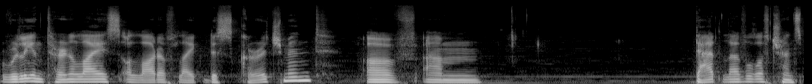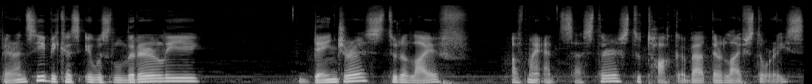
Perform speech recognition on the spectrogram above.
really internalized a lot of like discouragement of um, that level of transparency because it was literally dangerous to the life of my ancestors to talk about their life stories.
